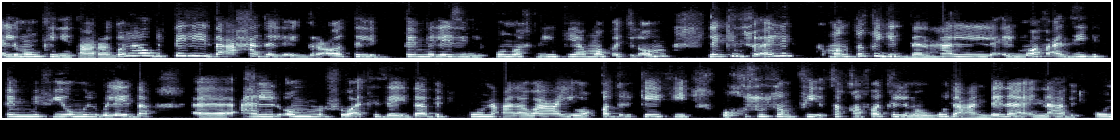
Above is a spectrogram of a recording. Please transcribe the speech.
اللي ممكن يتعرضوا لها وبالتالي ده أحد الإجراءات اللي بتتم لازم يكون واخدين فيها موافقة الأم. لكن سؤالك منطقي جدا هل الموافقة دي بتتم في يوم الولادة؟ آه هل الأم في وقت زي ده بتكون على وعي وقدر كافي وخصوصا في الثقافات اللي موجودة عندنا إنها بتكون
